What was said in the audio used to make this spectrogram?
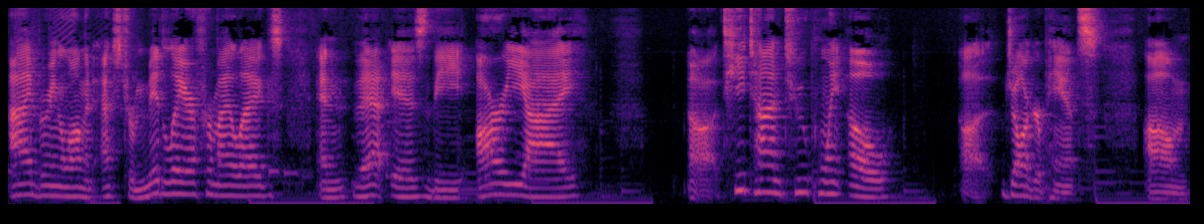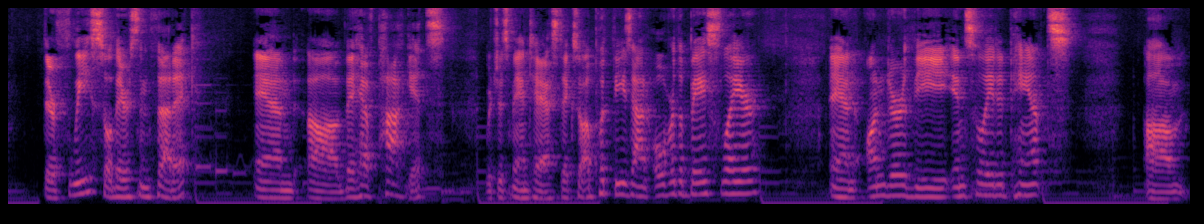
I bring along an extra mid layer for my legs, and that is the REI uh, Teton 2.0 uh, jogger pants. Um, they're fleece, so they're synthetic, and uh, they have pockets, which is fantastic. So I'll put these on over the base layer and under the insulated pants. Um,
